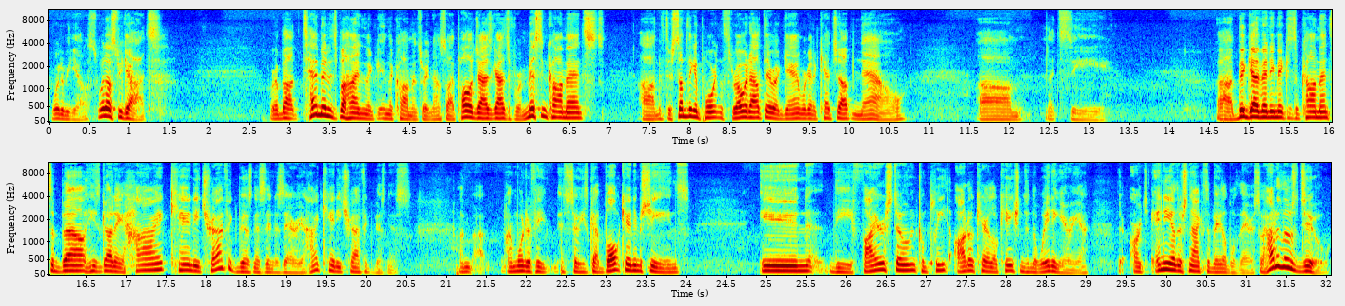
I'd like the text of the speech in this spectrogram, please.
What do we else? What else we got? We're about ten minutes behind in the, in the comments right now, so I apologize, guys, if we're missing comments. Um, if there's something important, throw it out there again. We're going to catch up now. Um, let's see. Uh, Big Guy Vending making some comments about he's got a high candy traffic business in his area. High candy traffic business. I'm I'm wondering if he so he's got bulk candy machines in the Firestone Complete Auto Care locations in the waiting area. There aren't any other snacks available there. So how do those do?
